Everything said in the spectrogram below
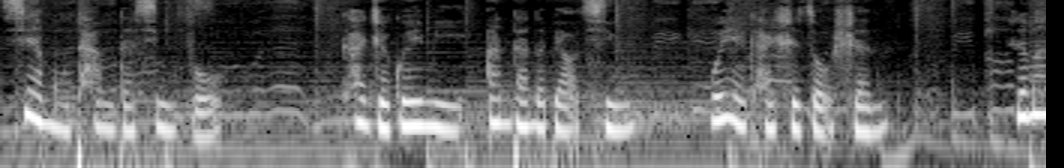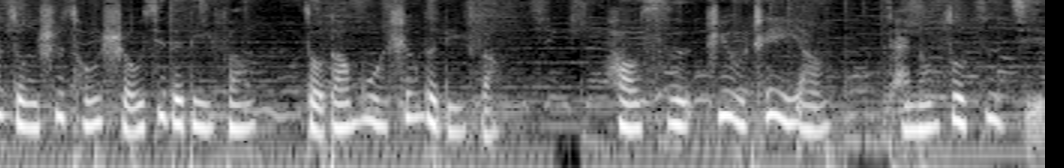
羡慕他们的幸福，看着闺蜜黯淡的表情，我也开始走神。人们总是从熟悉的地方走到陌生的地方，好似只有这样才能做自己。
